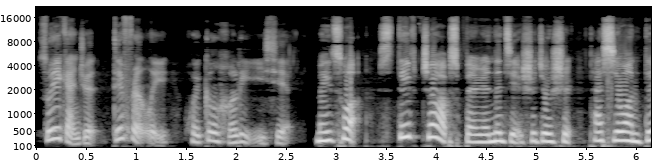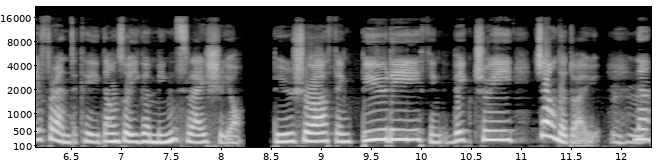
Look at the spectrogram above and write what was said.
所以感觉 differently 会更合理一些。没错，Steve Jobs 本人的解释就是，他希望 different 可以当做一个名词来使用，比如说 think beauty、think victory 这样的短语。嗯、那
